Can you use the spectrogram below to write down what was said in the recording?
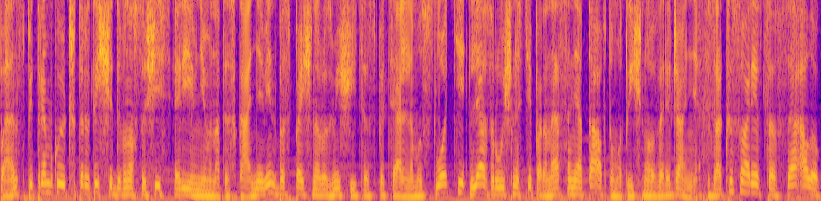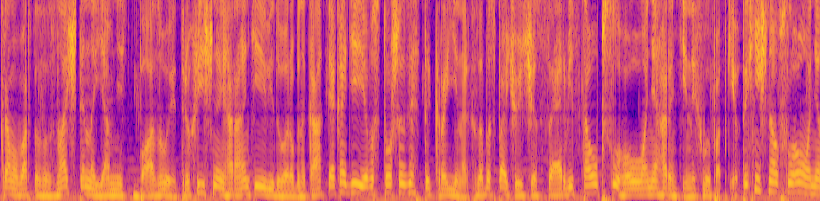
Pen з підтримкою 4096 рівнів натискання. Він безпечно розміщується в спеціальному слоті для зручності перенесення та автоматичного заряджання. З аксесуарів це все, але окремо варто зазначити наявність базової трьохрічної гарантії від виробника, яка діє в 160 країнах, забезпечуючи сервіс та обслуговування гарантійних випадків. Технічне обслуговування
